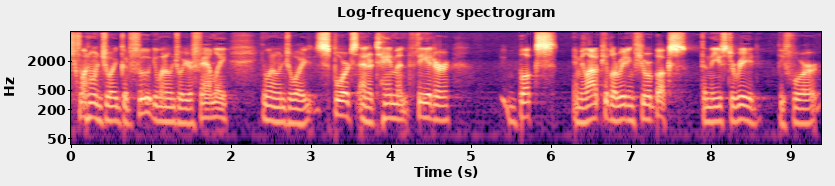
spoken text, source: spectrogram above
You want to enjoy good food. You want to enjoy your family. You want to enjoy sports, entertainment, theater, books. I mean, a lot of people are reading fewer books than they used to read before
